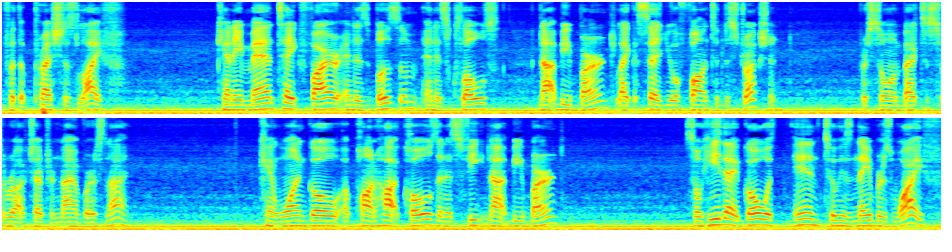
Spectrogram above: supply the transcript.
for the precious life. Can a man take fire in his bosom and his clothes not be burned? Like I said, you'll fall into destruction. Pursuing back to Sirach chapter 9, verse 9. Can one go upon hot coals and his feet not be burned? So he that goeth in to his neighbor's wife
